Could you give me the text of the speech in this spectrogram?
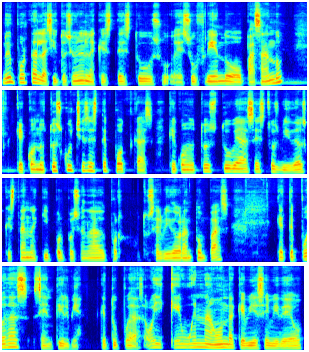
No importa la situación en la que estés tú eh, sufriendo o pasando, que cuando tú escuches este podcast, que cuando tú, tú veas estos videos que están aquí proporcionados por tu servidor Anton Paz, que te puedas sentir bien que tú puedas, oye, qué buena onda que vi ese video,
